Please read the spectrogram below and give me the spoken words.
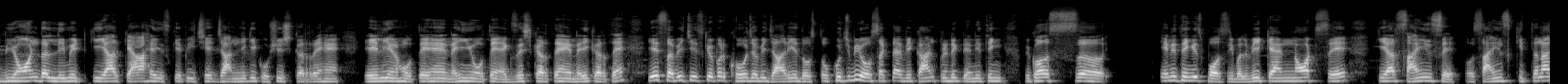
beyond the limit कि यार क्या है इसके पीछे जानने की कोशिश कर रहे हैं। एलियन होते हैं नहीं होते हैं एग्जिस्ट करते हैं नहीं करते हैं। ये सभी चीज़ के ऊपर खोज अभी जारी है दोस्तों। कुछ भी हो सकता है we can't predict anything because anything is possible we can not say कि यार साइंस है, और साइंस कितना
